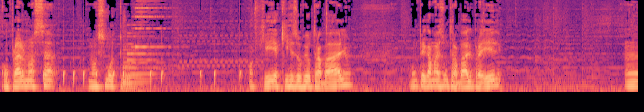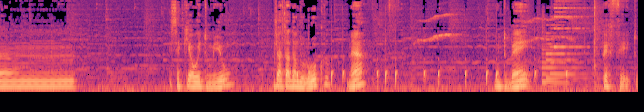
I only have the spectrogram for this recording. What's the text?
Compraram nossa, nosso motor. Ok, aqui resolveu o trabalho. Vamos pegar mais um trabalho para ele. Esse aqui é 8 mil. Já está dando lucro, né? Muito bem. Perfeito.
